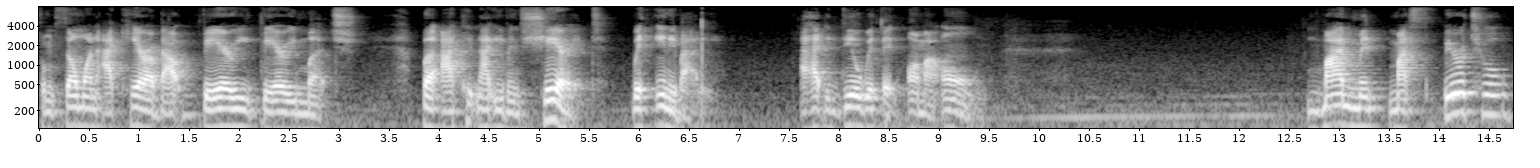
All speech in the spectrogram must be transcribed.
from someone I care about very, very much, but I could not even share it with anybody. I had to deal with it on my own. My, my spiritual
